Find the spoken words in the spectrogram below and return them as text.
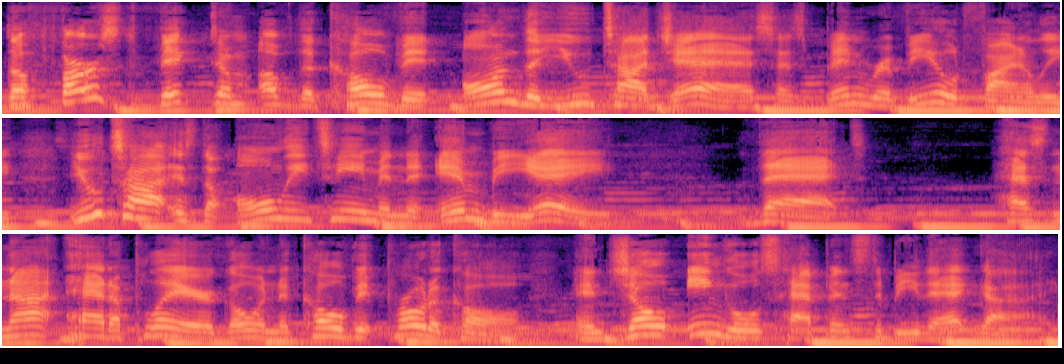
The first victim of the COVID on the Utah Jazz has been revealed finally. Utah is the only team in the NBA that has not had a player go into COVID protocol, and Joe Ingles happens to be that guy.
